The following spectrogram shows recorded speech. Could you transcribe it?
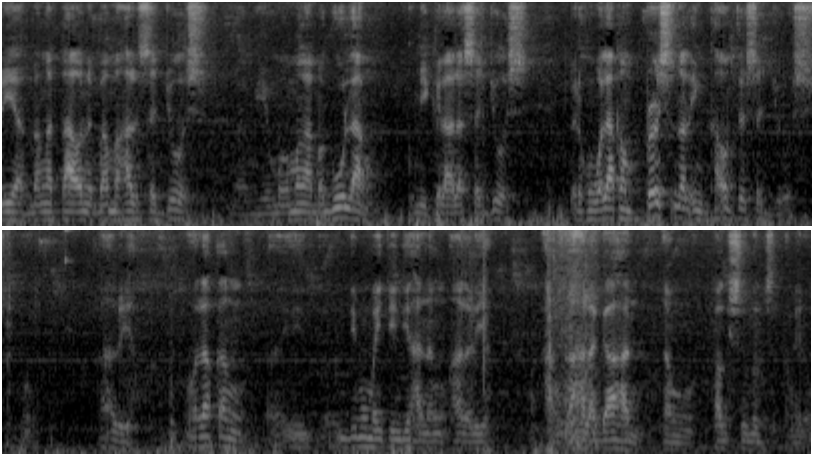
yan, mga tao nagmamahal sa Diyos, yung mga, mga magulang kumikilala sa Diyos. Pero kung wala kang personal encounter sa Diyos, no? hallelujah, wala kang ay, hindi mo maintindihan ang hallelujah, ang kahalagahan ng pagsunod sa Panginoon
